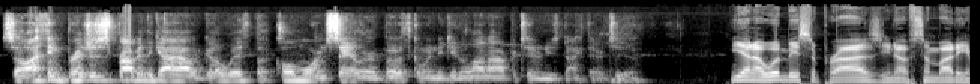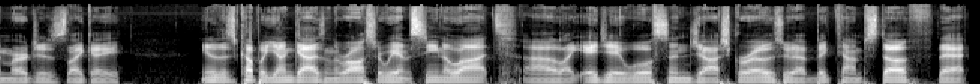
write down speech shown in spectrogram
So I think Bridges is probably the guy I would go with, but Colmore and Saylor are both going to get a lot of opportunities back there too. Yeah, and I wouldn't be surprised, you know, if somebody emerges like a you know, there's a couple young guys on the roster we haven't seen a lot, uh, like AJ Wilson, Josh Groves, who have big time stuff that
